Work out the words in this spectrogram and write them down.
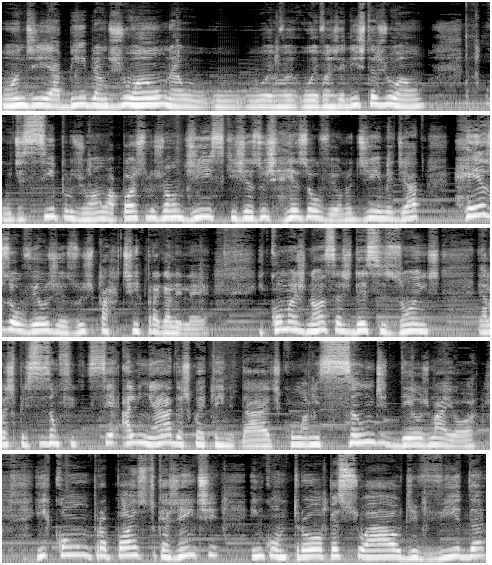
onde a Bíblia, onde João, né, o, o, o evangelista João, o discípulo João, o apóstolo João diz que Jesus resolveu, no dia imediato, resolveu Jesus partir para Galiléia. E como as nossas decisões, elas precisam ser alinhadas com a eternidade, com a missão de Deus maior e com um propósito que a gente encontrou pessoal de vida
